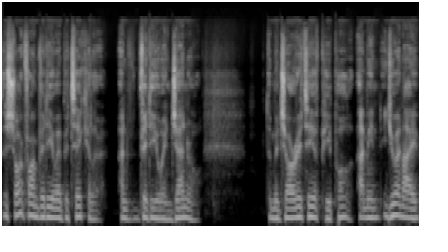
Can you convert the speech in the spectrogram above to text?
the short form video in particular and video in general the majority of people, I mean, you and I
